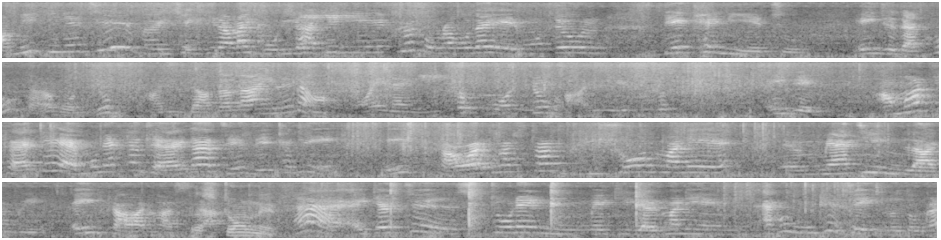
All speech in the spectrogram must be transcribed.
আমি কিনেছি, ওই সেই দিন আমায় গড়িয়াহাটে নিয়ে গেছিল, তোমরা বোধহয় এর মধ্যেও দেখে নিয়েছো। এই যে দেখো, তারা বড্ড ভারী, দাদা না এলে না হয় নাই তো বড্ড ভারী, এগুলো। এই যে, আমার ফ্ল্যাটে এমন একটা জায়গা আছে যেখানে এই ফ্লাওয়ার ভাসটা ভীষণ মানে ম্যাচিং লাগবে। এই ফ্লাওয়ার ভাসটা। স্টোনের হ্যাঁ এটা হচ্ছে স্টোনের মেটেরিয়াল মানে এখন উঠেছে এগুলো তোমরা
